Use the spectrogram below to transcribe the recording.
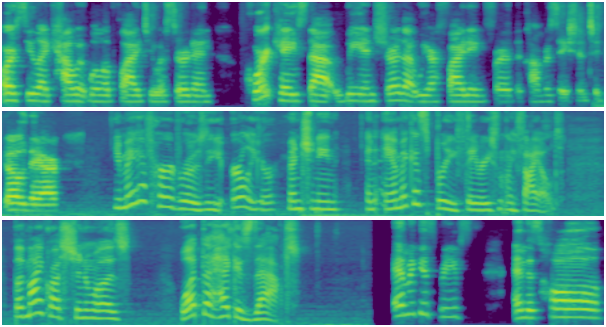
or see like how it will apply to a certain court case that we ensure that we are fighting for the conversation to go there. You may have heard Rosie earlier mentioning an amicus brief they recently filed. But my question was, what the heck is that? Amicus briefs and this whole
